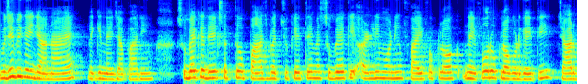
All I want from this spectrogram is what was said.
मुझे भी कहीं जाना है, लेकिन नहीं जा पा रही हूँ। सुबह के देख सकते हो, पाँच बज चुके थे। मैं सुबह के अर्ली मॉर्निंग फाइव ओ क्लॉक नहीं फोर ओ क्लॉक उठ गई थी। चार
